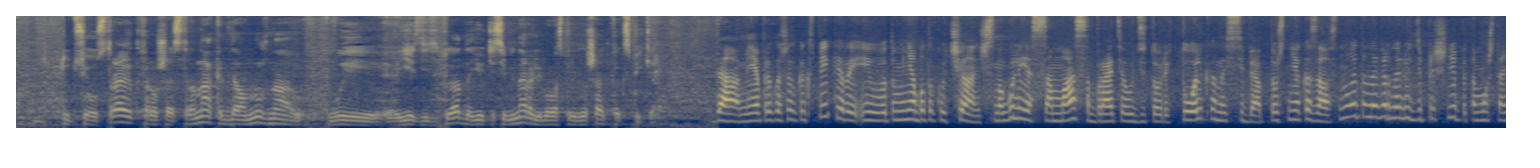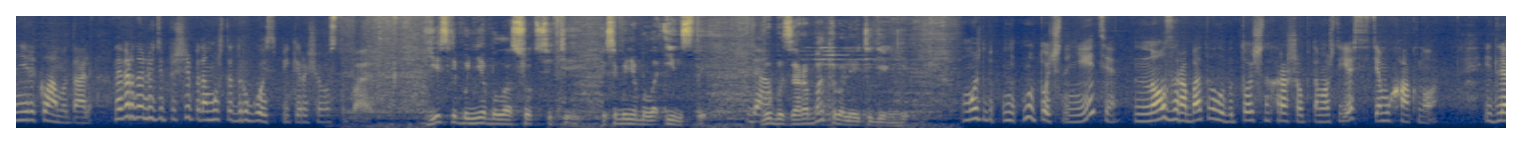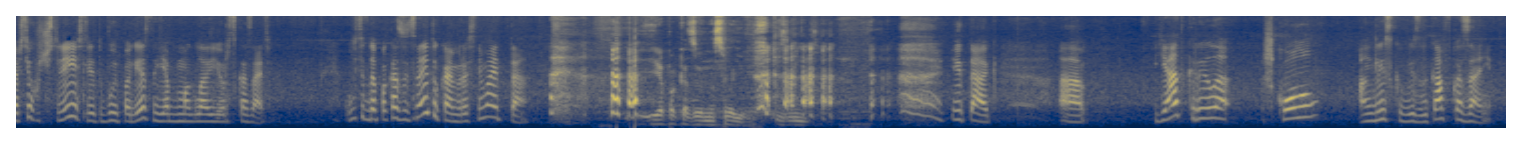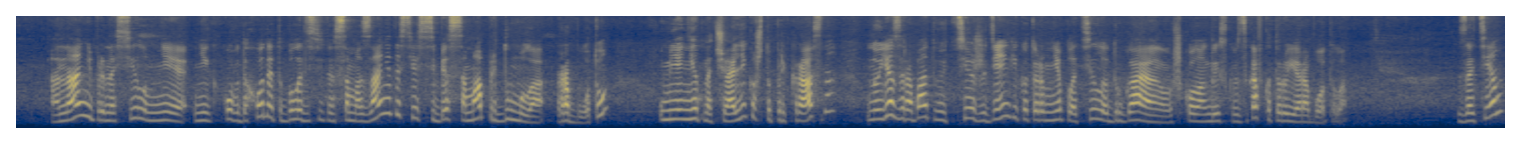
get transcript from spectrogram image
тут все устраивает, хорошая страна. Когда вам нужно, вы ездите туда, даете семинары, либо вас приглашают как спикера. Да, меня приглашают как спикера, и вот у меня был такой челлендж, смогу ли я сама собрать аудиторию только на себя, потому что мне казалось, ну это, наверное, люди пришли, потому что они рекламу дали, наверное, люди пришли, потому что другой спикер еще выступает. Если бы не было соцсетей, если бы не было инсты, Да. вы бы зарабатывали эти деньги? Может быть, ну точно не эти, но зарабатывала бы точно хорошо, потому что я систему хакнула. И для всех учителей, если это будет полезно, я бы могла ее рассказать. Вы всегда показываете на эту камеру, а снимает та. Я показываю на свою, извините. Итак, а, я открыла школу английского языка в Казани. Она не приносила мне никакого дохода, это была действительно самозанятость, я себе сама придумала работу, у меня нет начальника, что прекрасно, но я зарабатываю те же деньги, которые мне платила другая школа английского языка, в которой я работала. Затем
